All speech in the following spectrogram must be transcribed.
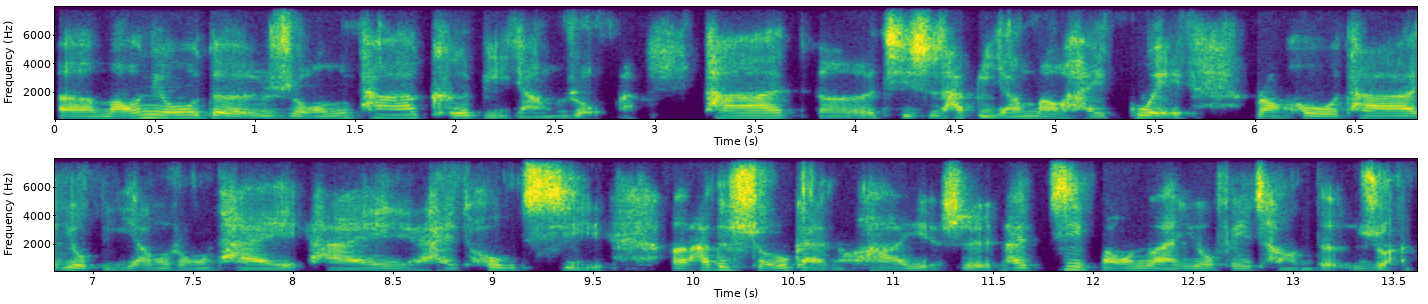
呃，牦牛的绒它可比羊绒啊，它呃，其实它比羊毛还贵，然后它又比羊绒还还还透气。呃，它的手感的话，也是它既保暖又非常的软。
